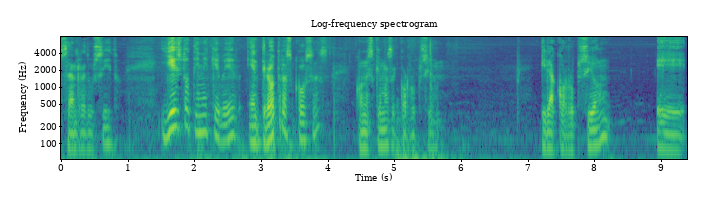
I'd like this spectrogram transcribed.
se han reducido. Y esto tiene que ver, entre otras cosas, con esquemas de corrupción. Y la corrupción, eh,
